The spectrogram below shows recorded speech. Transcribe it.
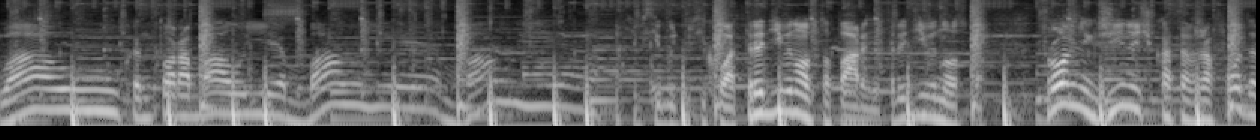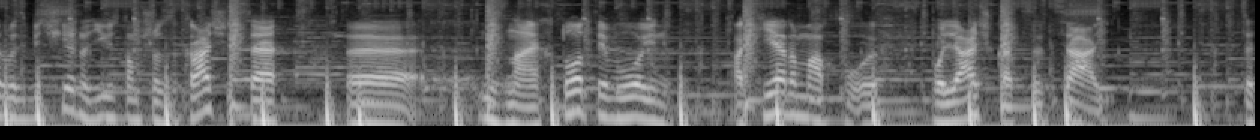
вау, контора балує, балує, балує. Всі будуть психувати. 3,90, парні, 3,90. Промік, жіночка, це вже фодер в СБЧ, надіюсь, там щось краще. Це е, не знаю, хто ти воїн. Акерма, П- полячка, це ця. Це.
